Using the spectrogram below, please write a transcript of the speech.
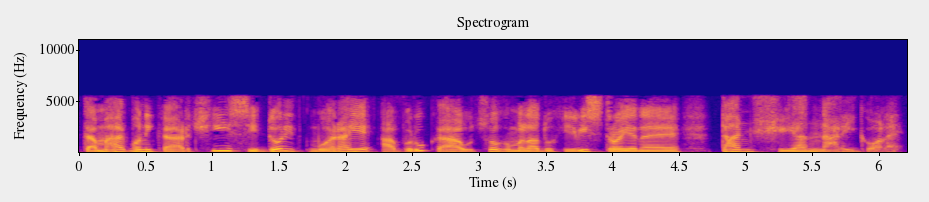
tam harmonikár čísi do rytmu hraje a v rukávcoch mladuchy vystrojené tančia na rigole.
